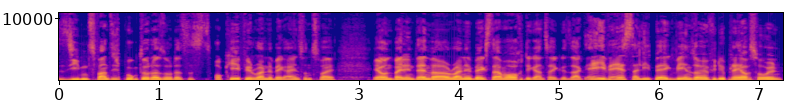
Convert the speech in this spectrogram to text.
27 Punkte oder so, das ist okay für Running Back 1 und 2. Ja, und bei den Denver Running Backs, da haben wir auch die ganze Zeit gesagt, ey, wer ist der Leadback, wen sollen wir für die Playoffs holen?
